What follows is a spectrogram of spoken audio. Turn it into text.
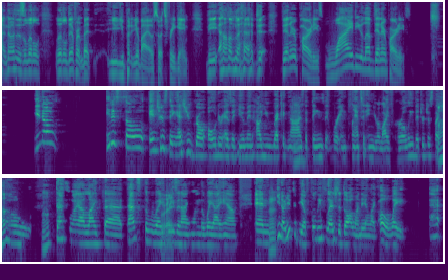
I know this is a little, little different. But you, you put it in your bio, so it's free game. The um, d- dinner parties. Why do you love dinner parties? You know, it is so interesting as you grow older as a human how you recognize mm-hmm. the things that were implanted in your life early that you're just like, uh-huh. oh, uh-huh. that's why I like that. That's the way right. reason I am the way I am. And mm-hmm. you know, you could be a fully fledged adult one day and like, oh wait, that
